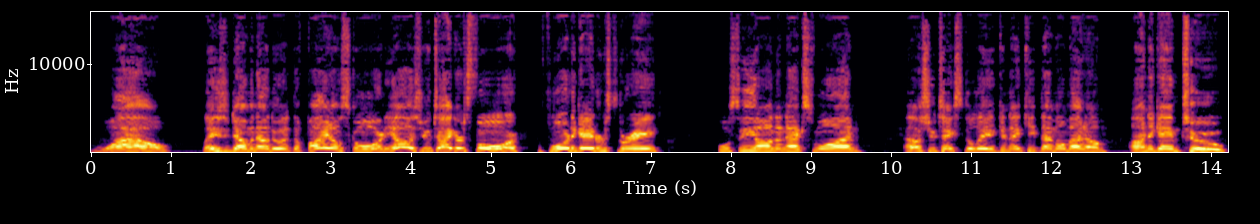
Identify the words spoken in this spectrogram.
Wow. Ladies and gentlemen, now do it. The final score. The LSU Tigers 4. The Florida Gators 3. We'll see you on the next one. LSU takes the lead. Can they keep that momentum on to game 2?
